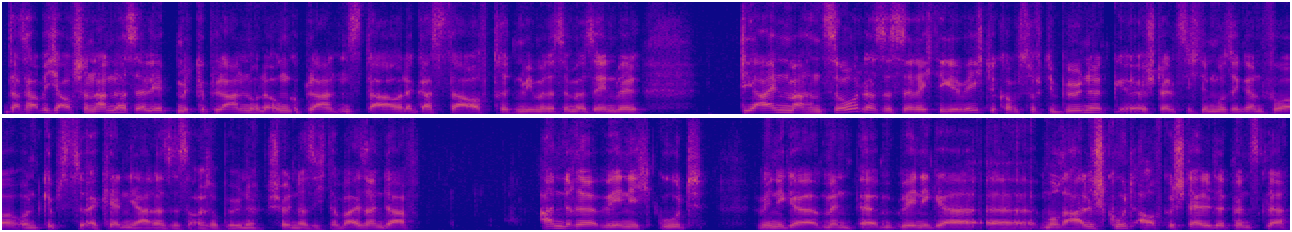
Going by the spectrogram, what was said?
das habe ich auch schon anders erlebt, mit geplanten oder ungeplanten Star- oder Gaststar-Auftritten, wie man das immer sehen will. Die einen machen es so, das ist der richtige Weg, du kommst auf die Bühne, äh, stellst dich den Musikern vor und gibst zu erkennen, ja, das ist eure Bühne, schön, dass ich dabei sein darf. Andere wenig gut weniger, äh, weniger äh, moralisch gut aufgestellte Künstler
